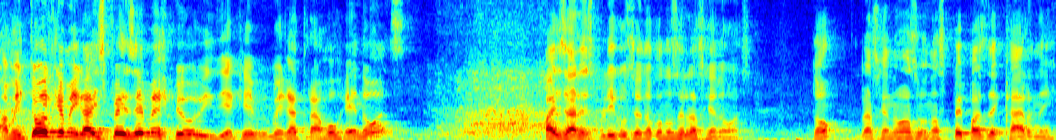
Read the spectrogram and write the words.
A mí todo el que me diga dispénseme, yo, ¿y de qué venga trajo génovas? Paisa, le explico, usted no conoce las génovas. ¿No? Las génovas son unas pepas de carne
